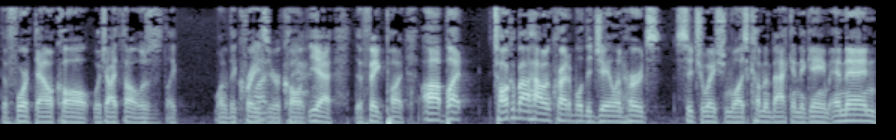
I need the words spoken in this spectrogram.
the fourth down call, which I thought was like one of the crazier calls. Yeah, the fake punt. Uh, but talk about how incredible the Jalen Hurts situation was coming back in the game, and then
